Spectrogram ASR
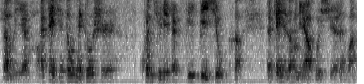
这么也好，那这些东西都是昆曲里的必必修课。那这些东西你要不学的话，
